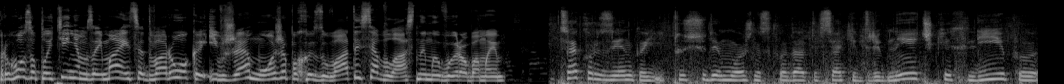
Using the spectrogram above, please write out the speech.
Рогозоплетінням займається два роки і вже може похизуватися власними виробами. Це корзинка, і тут сюди можна складати всякі дрібнички, хліб, е,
